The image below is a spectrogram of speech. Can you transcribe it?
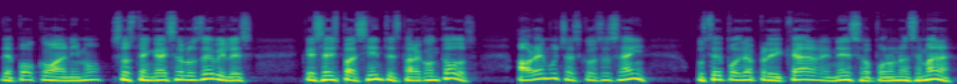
de poco ánimo, sostengáis a los débiles, que seáis pacientes para con todos. Ahora hay muchas cosas ahí. Usted podría predicar en eso por una semana.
